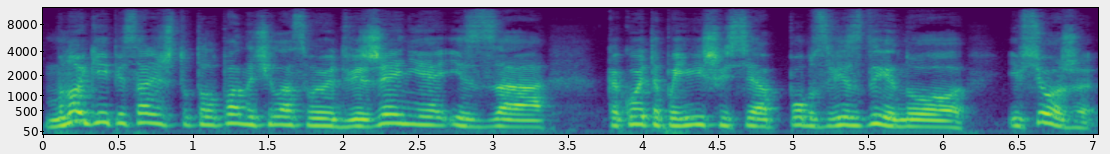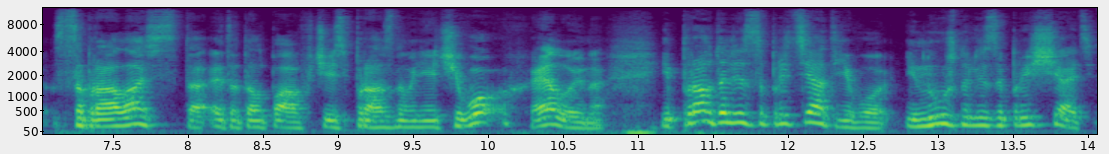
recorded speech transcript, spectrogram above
Многие писали, что толпа начала свое движение из-за какой-то появившейся поп-звезды, но и все же, собралась-то эта толпа в честь празднования чего? Хэллоуина. И правда ли запретят его? И нужно ли запрещать?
